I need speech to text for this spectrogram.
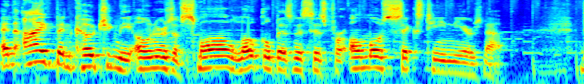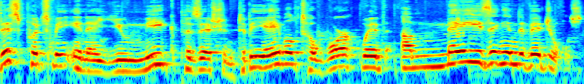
and I've been coaching the owners of small local businesses for almost 16 years now. This puts me in a unique position to be able to work with amazing individuals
